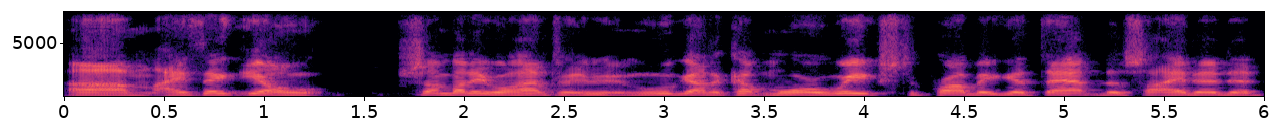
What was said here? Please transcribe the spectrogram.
Um, I think you know somebody will have to. We've got a couple more weeks to probably get that decided, and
